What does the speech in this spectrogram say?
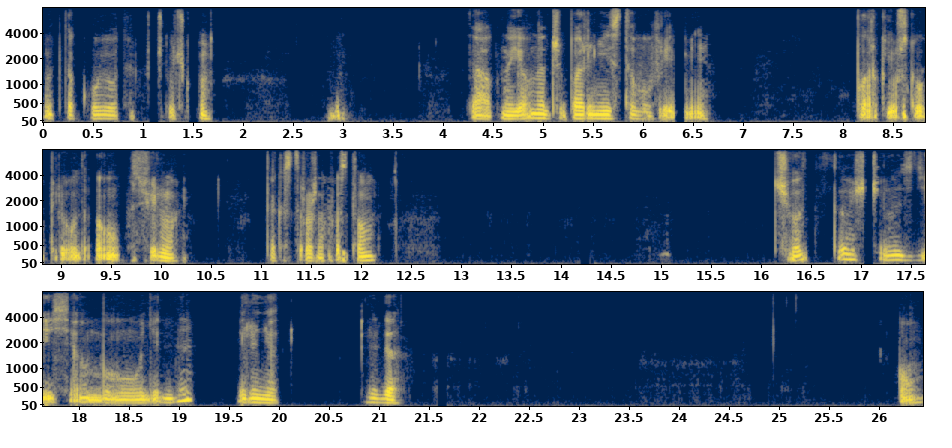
вот такую вот штучку. Так, ну явно Джипари не из того времени. Парк юрского периода. Ну, с фильма. Так, осторожно, хвостом. Что-то сейчас здесь будет, да? Или нет? Или да? О,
